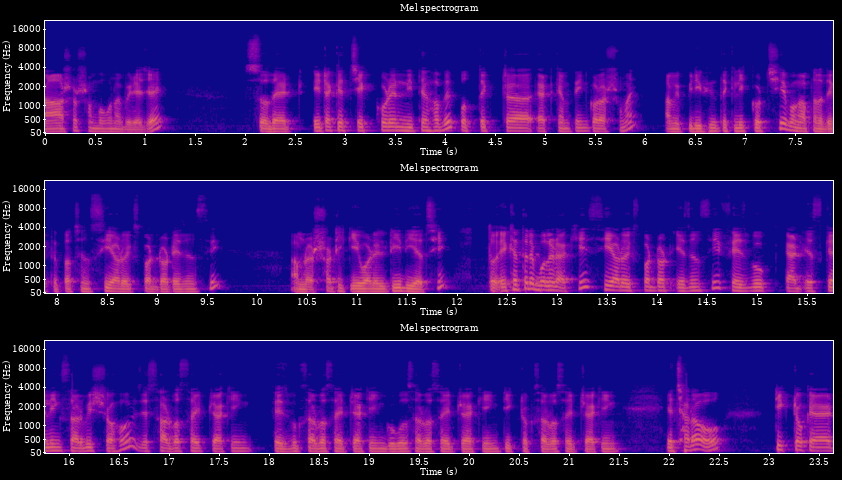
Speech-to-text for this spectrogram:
না আসার সম্ভাবনা বেড়ে যায়। সো দ্যাট এটাকে চেক করে নিতে হবে প্রত্যেকটা অ্যাড ক্যাম্পেইন করার সময়। আমি প্রিভিউতে ক্লিক করছি এবং আপনারা দেখতে পাচ্ছেন সিআরও এক্সপার্ট ডট এজেন্সি আমরা সঠিক ইউআরএলটি দিয়েছি। তো এক্ষেত্রে বলে রাখি CRO expert dot agency Facebook ad scaling service সহ যে server side tracking Facebook server side tracking Google server side tracking TikTok server side tracking এছাড়াও টিকটক অ্যাড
